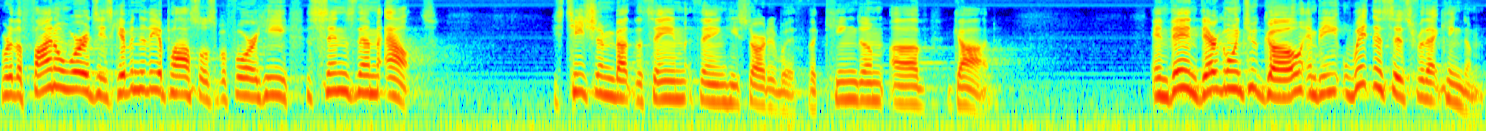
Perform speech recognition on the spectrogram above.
What are the final words he's given to the apostles before he sends them out? He's teaching them about the same thing he started with the kingdom of God. And then they're going to go and be witnesses for that kingdom.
